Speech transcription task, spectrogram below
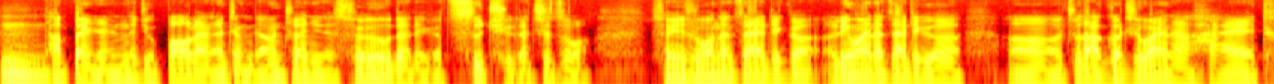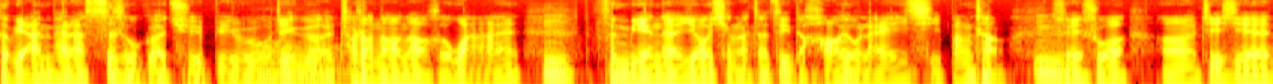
嗯，他本人呢就包揽了整张专辑的所有的这个词曲的制作。所以说呢，在这个另外呢，在这个呃主打歌之外呢，还特别安排了四首歌曲，比如这个吵吵闹闹和晚安。嗯，分别呢邀请了他自己的好友来一起帮唱。嗯，所以说呃这些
